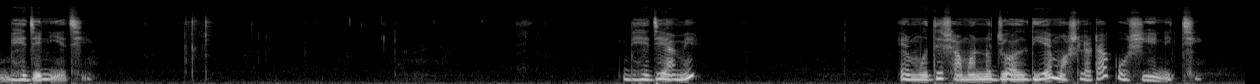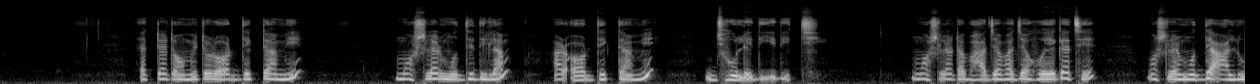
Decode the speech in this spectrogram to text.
ভেজে নিয়েছি। ভেজে আমি এর মধ্যে সামান্য জল দিয়ে মশলাটা কষিয়ে নিচ্ছি। একটা টমেটোর অর্ধেকটা আমি মশলার মধ্যে দিলাম আর অর্ধেকটা আমি ঝোলে দিয়ে দিচ্ছি। মশলাটা ভাজা ভাজা হয়ে গেছে, মশলার মধ্যে আলু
